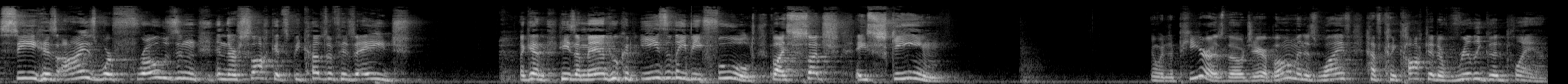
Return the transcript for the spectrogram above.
see. His eyes were frozen in their sockets because of his age. Again, he's a man who could easily be fooled by such a scheme. It would appear as though Jeroboam and his wife have concocted a really good plan.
